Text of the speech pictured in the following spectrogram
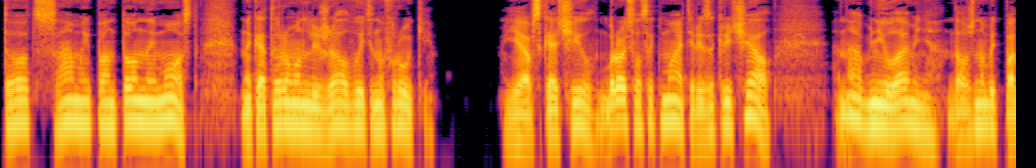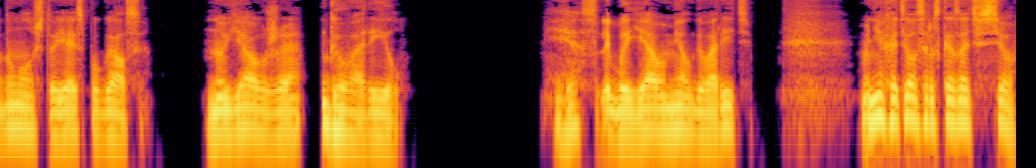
тот самый понтонный мост, на котором он лежал, вытянув руки. Я вскочил, бросился к матери, закричал. Она обняла меня, должно быть, подумала, что я испугался. Но я уже говорил. Если бы я умел говорить... Мне хотелось рассказать все,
